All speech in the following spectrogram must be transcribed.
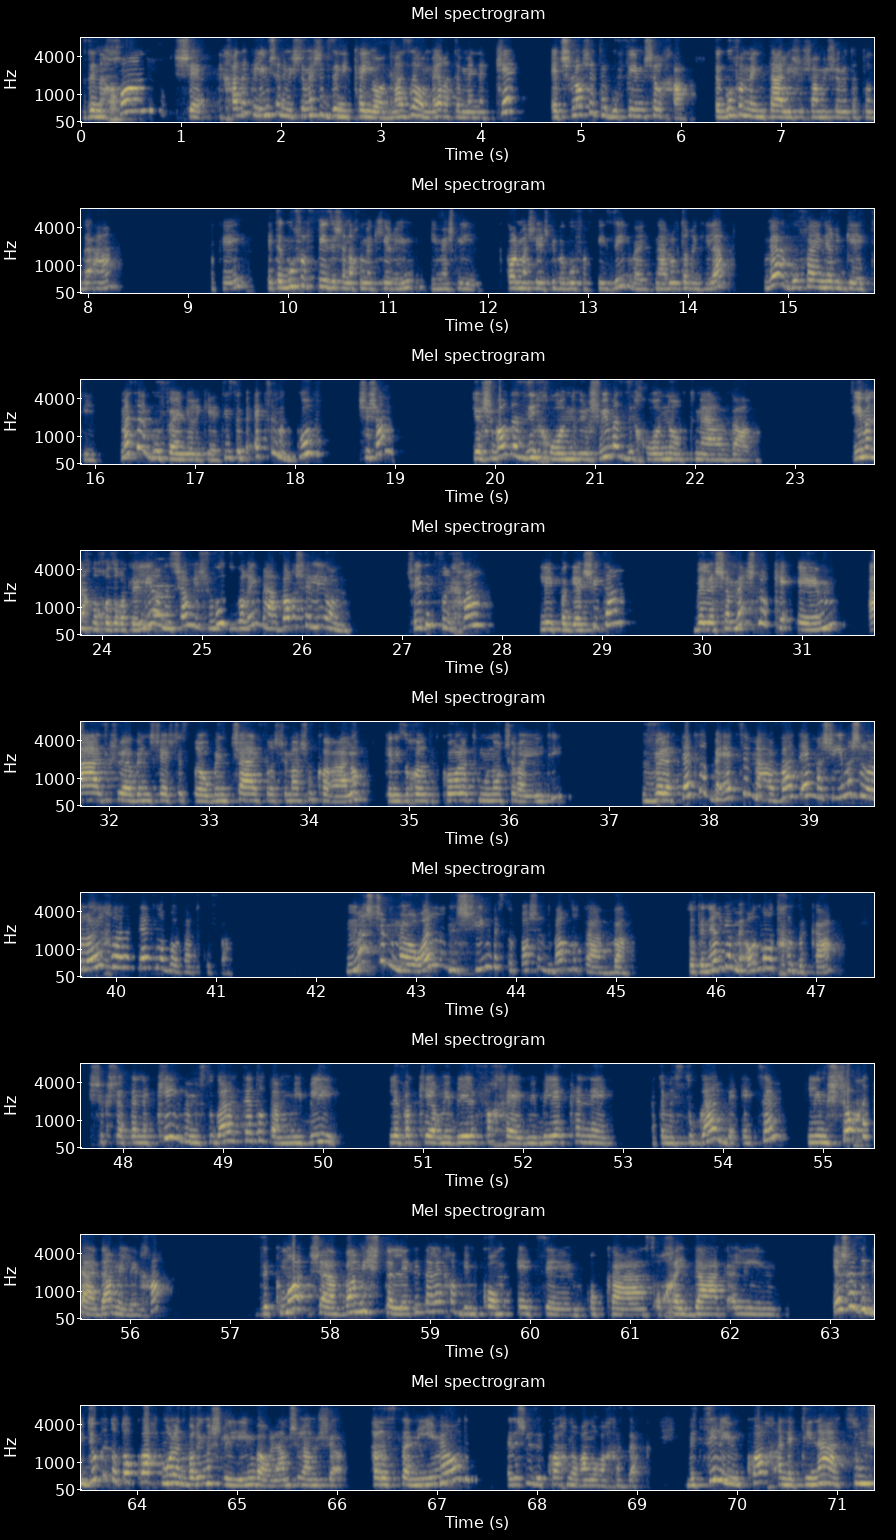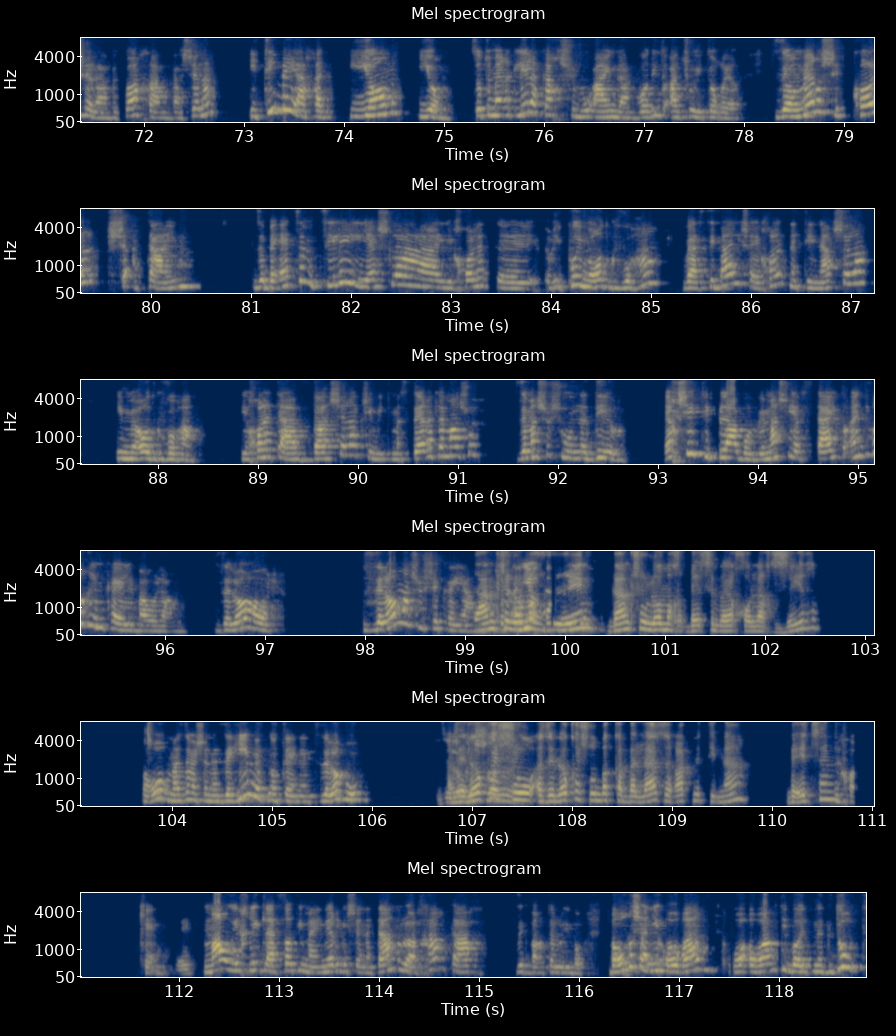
זה נכון שאחד הכלים שאני משתמשת זה ניקיון. מה זה אומר? אתה מנקה את שלושת הגופים שלך, את הגוף המנטלי ששם יושבת התודעה, אוקיי? את הגוף הפיזי שאנחנו מכירים, אם יש לי כל מה שיש לי בגוף הפיזי וההתנהלות הרגילה, והגוף האנרגטי. מה זה הגוף האנרגטי? זה בעצם הגוף ששם יושבות הזיכרון, יושבים הזיכרונות מהעבר. אם אנחנו חוזרות לליאון, אז שם ישבו דברים מהעבר של ליאון, שהייתי צריכה להיפגש איתם ולשמש לו כאם, אז כשהוא היה בן 16 או בן 19 שמשהו קרה לו, כי אני זוכרת את כל התמונות שראיתי, ולתת לו בעצם אהבת אם, מה שאימא שלו לא יכלה לתת לו באותה תקופה. מה שמעורר אנשים בסופו של דבר זאת אהבה. זאת אנרגיה מאוד מאוד חזקה, שכשאתה נקי ומסוגל לתת אותה מבלי לבקר, מבלי לפחד, מבלי לקנא, אתה מסוגל בעצם למשוך את האדם אליך, זה כמו שאהבה משתלטת עליך במקום עצב או כעס או חיידק אלים. יש לזה בדיוק את אותו כוח כמו לדברים השליליים בעולם שלנו שהרסניים מאוד, אז יש לזה כוח נורא נורא חזק. וצילי עם כוח הנתינה העצום שלה וכוח האהבה שלה, איתי ביחד יום-יום. זאת אומרת, לי לקח שבועיים לעבוד איתו עד שהוא התעורר. זה אומר שכל שעתיים, זה בעצם, צילי יש לה יכולת אה, ריפוי מאוד גבוהה, והסיבה היא שהיכולת נתינה שלה היא מאוד גבוהה. יכולת האהבה שלה, כשהיא מתמסרת למשהו, זה משהו שהוא נדיר. איך שהיא טיפלה בו ומה שהיא עשתה איתו, אין דברים כאלה בעולם. זה לא, זה לא משהו שקיים. גם כשלא מחזירים, גם כשהוא לא, בעצם לא יכול להחזיר? ברור, מה זה משנה? זה היא נותנת, זה לא הוא. זה לא, לא קשור, אז זה לא קשור בקבלה, זה רק נתינה בעצם? נכון, כן. Okay. אוקיי. מה הוא יחליט לעשות עם האנרגיה שנתנו לו אחר כך, זה כבר תלוי בו. ברור שאני עורר, עוררתי בו התנגדות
